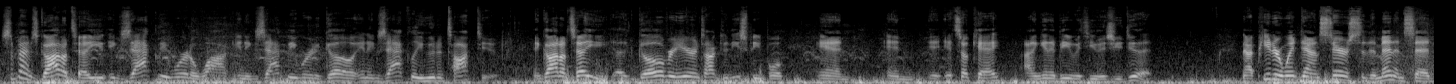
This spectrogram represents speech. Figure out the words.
sometimes God will tell you exactly where to walk and exactly where to go and exactly who to talk to. And God will tell you, uh, go over here and talk to these people, and and it's okay. I'm going to be with you as you do it. Now Peter went downstairs to the men and said,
